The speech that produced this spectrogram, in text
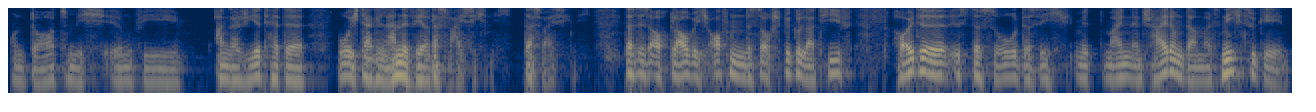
und dort mich irgendwie engagiert hätte, wo ich da gelandet wäre, das weiß ich nicht. Das weiß ich nicht. Das ist auch, glaube ich, offen, das ist auch spekulativ. Heute ist das so, dass ich mit meinen Entscheidungen damals nicht zu gehen.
